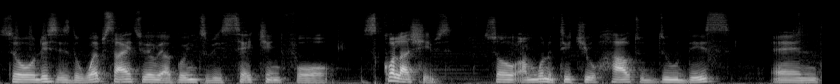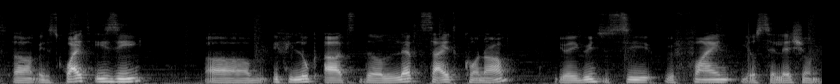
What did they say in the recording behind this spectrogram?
So this is the website where we are going to be searching for scholarships so i'm going to teach you how to do this and um, it's quite easy um, if you look at the left side corner you're going to see refine your selection.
